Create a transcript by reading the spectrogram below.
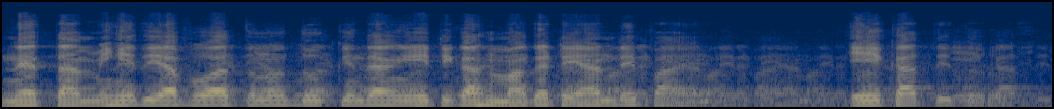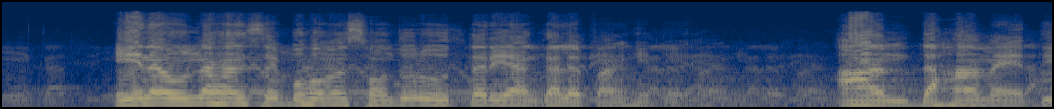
නැත්තම් මෙහිදී අපවත් වුණු දුක් ඉඳන් ඒ ටික මගට යන්න එපායි. ඒකත් ඉතුරු. එහෙනම් උන්වහන්සේ බොහොම සොඳුරු උත්තරයක් ගලපන් හිටියා. ආන් දහම ඇති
